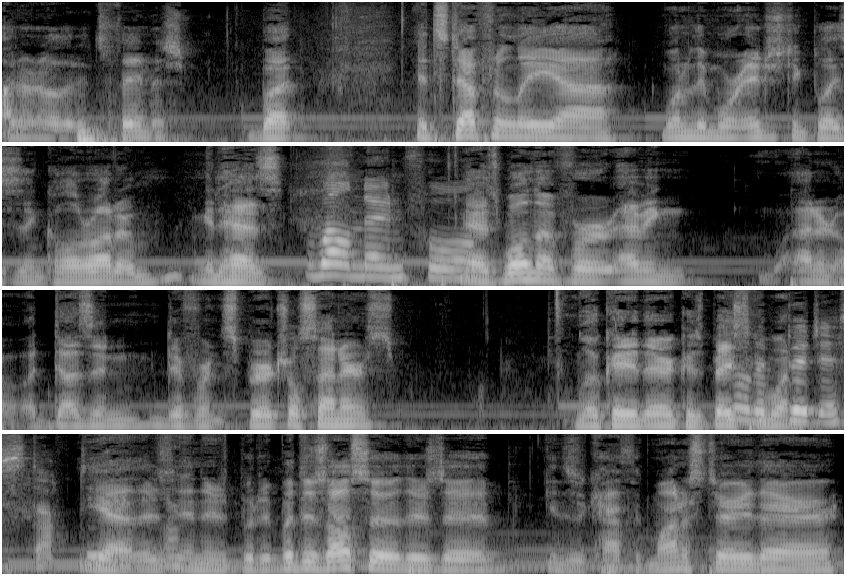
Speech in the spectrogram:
I don't know that it's famous, but it's definitely uh, one of the more interesting places in Colorado. It has Well known for. yeah, it's well known for having I don't know a dozen different spiritual centers located there because all basically the what Buddhist stuff. Yeah you? there's and there's Buddha, but there's also there's a there's a Catholic monastery there.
